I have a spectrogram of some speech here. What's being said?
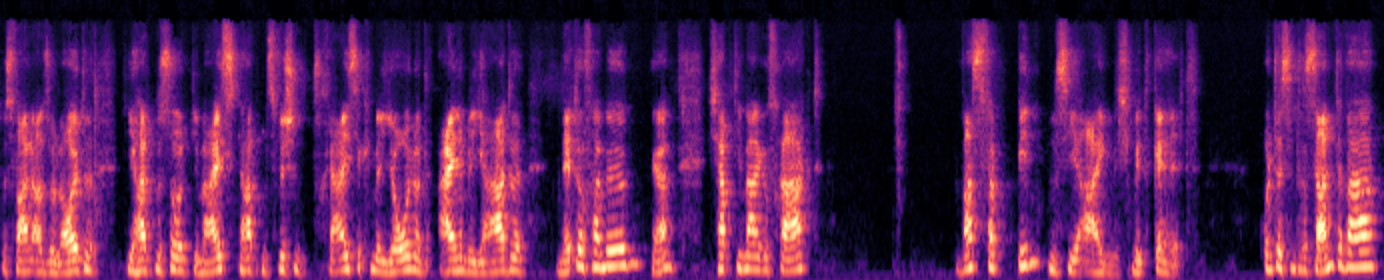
Das waren also Leute, die hatten so, die meisten hatten zwischen 30 Millionen und eine Milliarde Nettovermögen. Ja. Ich habe die mal gefragt, was verbinden Sie eigentlich mit Geld? Und das Interessante war,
